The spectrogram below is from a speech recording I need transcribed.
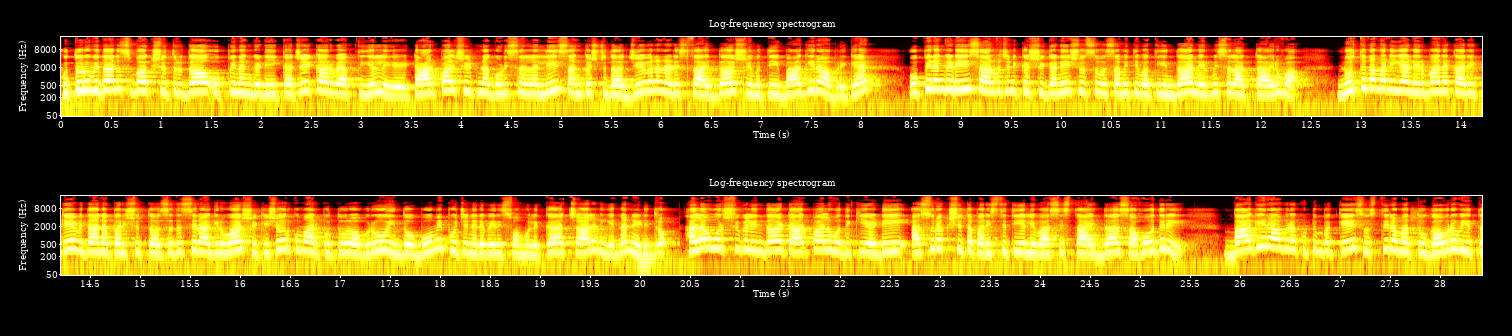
ಪುತ್ತೂರು ವಿಧಾನಸಭಾ ಕ್ಷೇತ್ರದ ಉಪ್ಪಿನಂಗಡಿ ಕಜೇಕಾರ್ ವ್ಯಾಪ್ತಿಯಲ್ಲಿ ಟಾರ್ಪಾಲ್ ಶೀಟ್ನ ಗುಡಿಸಲಿನಲ್ಲಿ ಸಂಕಷ್ಟದ ಜೀವನ ನಡೆಸ್ತಾ ಇದ್ದ ಶ್ರೀಮತಿ ಬಾಗೀರಾ ಅವರಿಗೆ ಉಪ್ಪಿನಂಗಡಿ ಸಾರ್ವಜನಿಕ ಶ್ರೀ ಗಣೇಶೋತ್ಸವ ಸಮಿತಿ ವತಿಯಿಂದ ನಿರ್ಮಿಸಲಾಗ್ತಾ ಇರುವ ನೂತನ ಮನೆಯ ನಿರ್ಮಾಣ ಕಾರ್ಯಕ್ಕೆ ವಿಧಾನ ಪರಿಷತ್ ಸದಸ್ಯರಾಗಿರುವ ಶ್ರೀ ಕಿಶೋರ್ ಕುಮಾರ್ ಪುತ್ತೂರು ಅವರು ಇಂದು ಭೂಮಿ ಪೂಜೆ ನೆರವೇರಿಸುವ ಮೂಲಕ ಚಾಲನೆಯನ್ನ ನೀಡಿದ್ರು. ಹಲವು ವರ್ಷಗಳಿಂದ ಟಾರ್ಪಾಲ್ ಹೊದಿಕೆಯಡಿ ಅಸುರಕ್ಷಿತ ಪರಿಸ್ಥಿತಿಯಲ್ಲಿ ವಾಸಿಸ್ತಾ ಇದ್ದ ಸಹೋದರಿ ಬಾಗೀರಾ ಅವರ ಕುಟುಂಬಕ್ಕೆ ಸುಸ್ಥಿರ ಮತ್ತು ಗೌರವಯುತ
